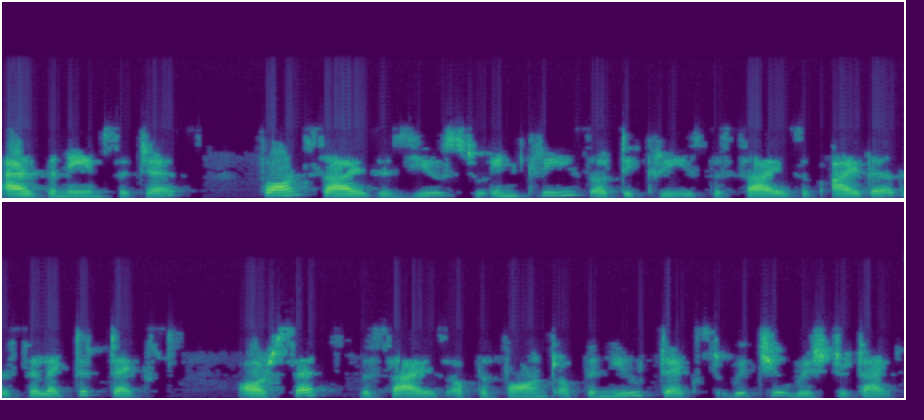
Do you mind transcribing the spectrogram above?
As the name suggests, Font size is used to increase or decrease the size of either the selected text or set the size of the font of the new text which you wish to type.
